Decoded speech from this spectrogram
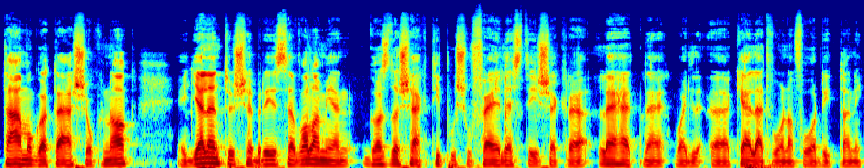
támogatásoknak egy jelentősebb része valamilyen gazdaságtípusú fejlesztésekre lehetne, vagy kellett volna fordítani.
